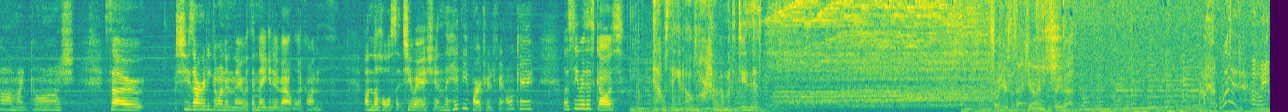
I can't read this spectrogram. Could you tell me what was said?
Oh my gosh. So she's already going in there with a negative outlook on on the whole situation. The hippie partridge fan. Okay. Let's see where this goes. And I was thinking, oh Lord, how am I going to do this? So here's the backyard. I'll show you that. what? Oh, we,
